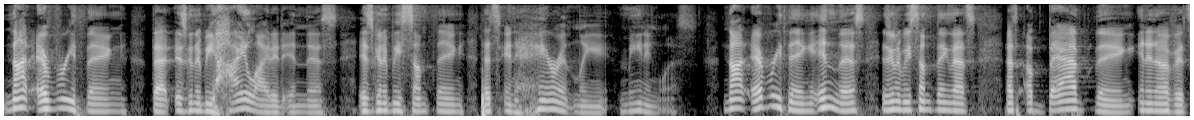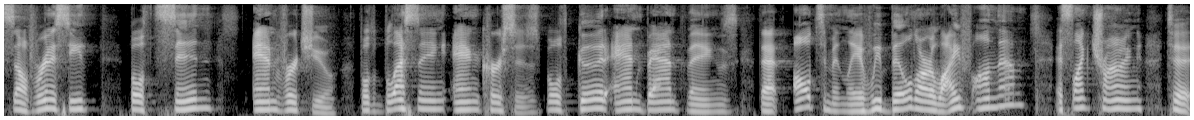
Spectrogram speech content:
Not everything that is going to be highlighted in this is going to be something that's inherently meaningless not everything in this is going to be something that's that's a bad thing in and of itself. We're going to see both sin and virtue, both blessing and curses, both good and bad things that ultimately if we build our life on them, it's like trying to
